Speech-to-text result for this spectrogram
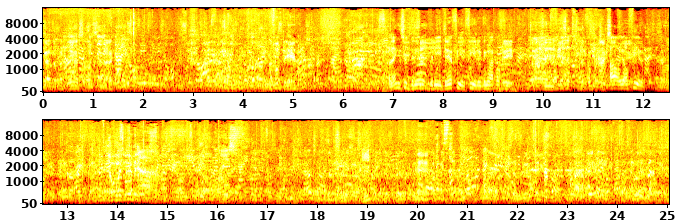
kan nog met dingen zoals Hoeveel drie? Ik denk zo 3 of 3, 3 of 4, 4. Ik denk maar gewoon 4. Oh ja, 4. Jongens, twee minuten. Dat is- Hulle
